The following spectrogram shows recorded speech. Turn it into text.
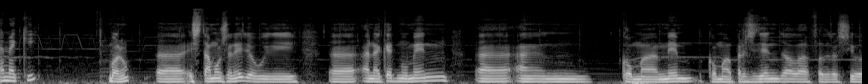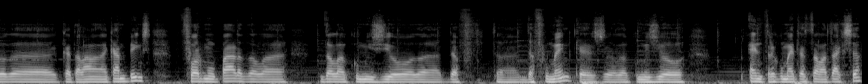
en aquí? Bueno, eh, estamos en ello, vull dir, eh, en aquest moment eh, en com a, mem com a president de la Federació de Catalana de Càmpings, formo part de la, de la comissió de, de, de, de foment, que és la comissió entre cometes, de la taxa,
